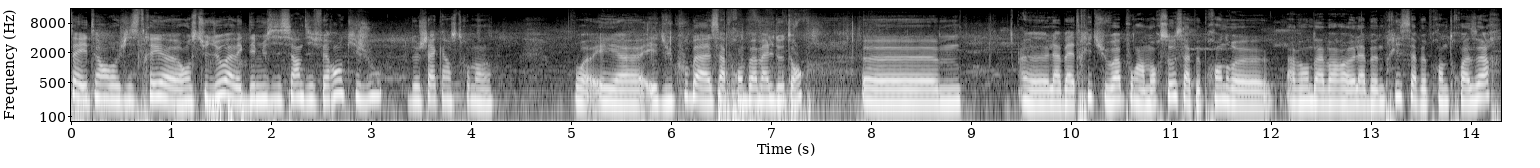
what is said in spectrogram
a été enregistré en studio avec des musiciens différents qui jouent de chaque instrument. Et, du coup, bah, ça prend pas mal de temps. La batterie, tu vois, pour un morceau, ça peut prendre, avant d'avoir la bonne prise, ça peut prendre trois heures.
